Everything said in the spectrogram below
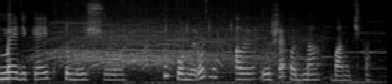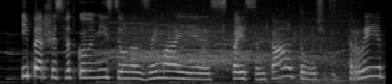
Medicaid, тому що тут повний розмір, але лише одна баночка. І перше святкове місце у нас займає Space NK, тому що тут три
